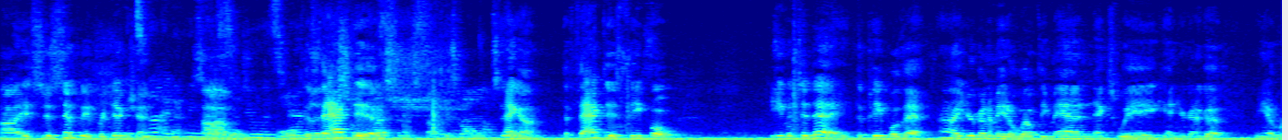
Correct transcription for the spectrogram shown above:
Uh, it's just simply a It's prediction. not Um, else to do with The fact is- question of his home city? Hang on, the fact is, people, even today, the people that, ah, you're gonna meet a wealthy man next week, and you're gonna go, you know,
